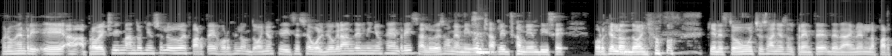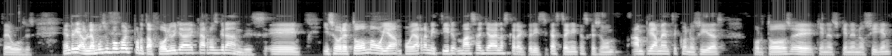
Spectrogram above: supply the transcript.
Bueno, Henry, eh, aprovecho y mando aquí un saludo de parte de Jorge Londoño que dice, se volvió grande el niño Henry. Saludos a mi amigo Charlie también, dice Jorge Londoño, quien estuvo muchos años al frente de Daimler en la parte de buses. Henry, hablemos un poco del portafolio ya de carros grandes eh, y sobre todo me voy, a, voy a remitir más allá de las características técnicas que son ampliamente conocidas por todos eh, quienes, quienes nos siguen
